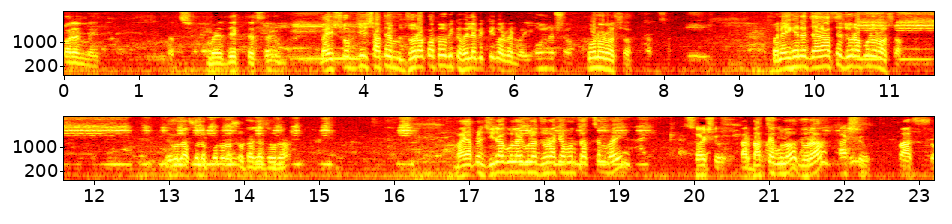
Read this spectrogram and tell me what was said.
করেন নাই আচ্ছা ভাই দেখতেছে ভাই সবজির সাথে জোড়া কত বিক্রি হইলে বিক্রি করবেন ভাই? পনেরোশো। পনেরোশো। আচ্ছা। মানে এখানে যা আছে জোড়া পনেরোশো। এগুলো আসলে পনেরোশো টাকা জোড়া। ভাই আপনার জিরা গুলা এগুলা জোড়া কেমন চাচ্ছেন ভাই? ছয়শো। আর বাচ্চাগুলো জোড়া? পাঁচশো। পাঁচশো।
